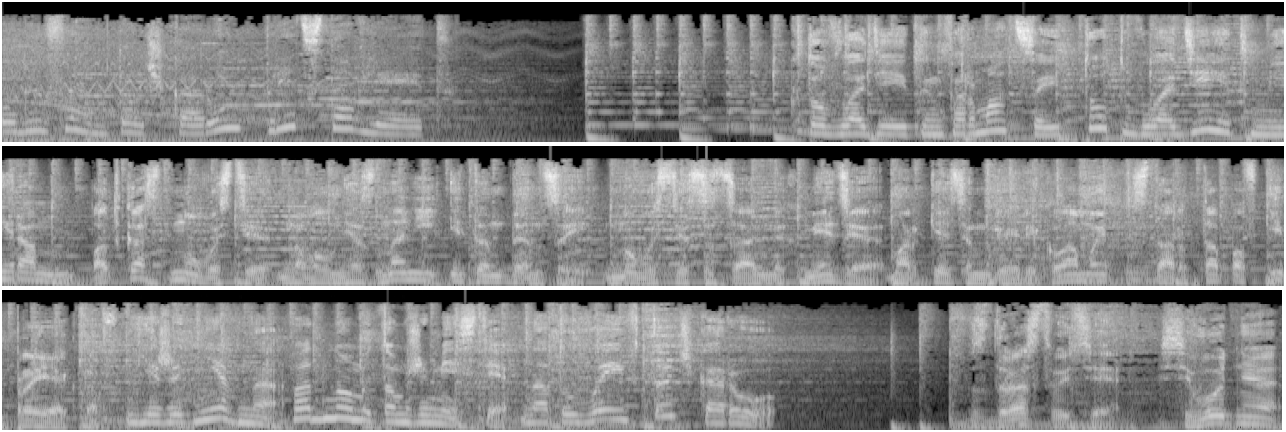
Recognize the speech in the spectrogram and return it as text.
Подфм.ру представляет Кто владеет информацией, тот владеет миром. Подкаст новости на волне знаний и тенденций. Новости социальных медиа, маркетинга и рекламы, стартапов и проектов. Ежедневно в одном и том же месте на tuwave.ru. Здравствуйте! Сегодня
